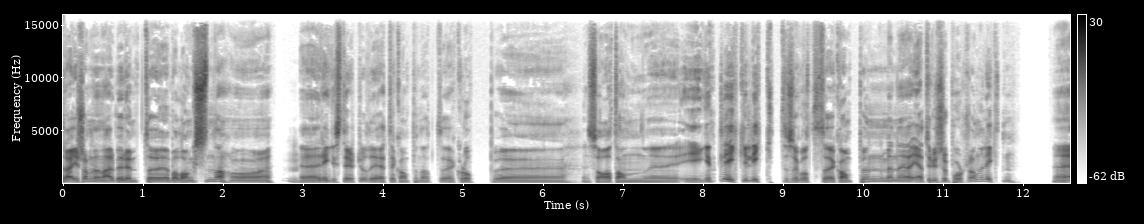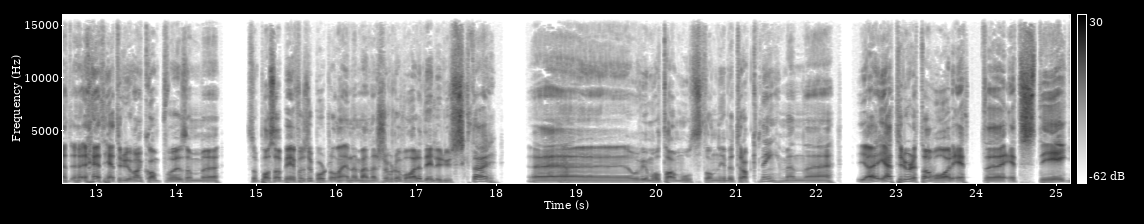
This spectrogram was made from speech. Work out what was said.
dreier seg om den her berømte balansen, da. Og Mm. jeg registrerte jo det etter kampen at eh, Klopp eh, sa at han eh, egentlig ikke likte så godt eh, kampen, men jeg, tror supporterne likte den. Jeg, tror det var en kamp som, som passa bedre for supporterne enn en manager, for det var en del rusk der. Ja. Og vi må ta motstanden i betraktning, men jeg, jeg tror dette var et, et steg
